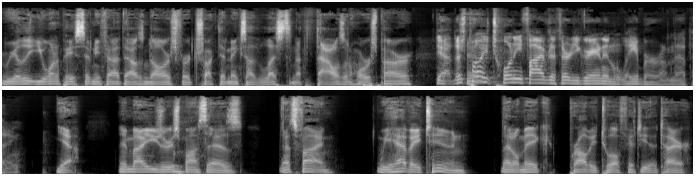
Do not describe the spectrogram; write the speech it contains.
really, you want to pay seventy five thousand dollars for a truck that makes out less than a thousand horsepower? yeah, there's probably twenty five to thirty grand in labor on that thing. Yeah. And my Hmm. usual response to that is, that's fine. We have a tune that'll make probably twelve fifty the tire.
